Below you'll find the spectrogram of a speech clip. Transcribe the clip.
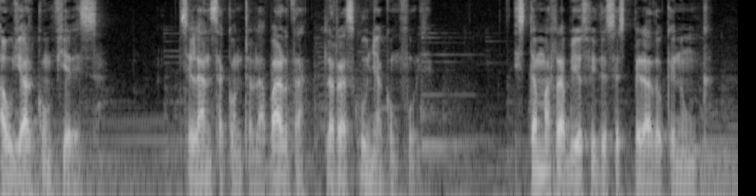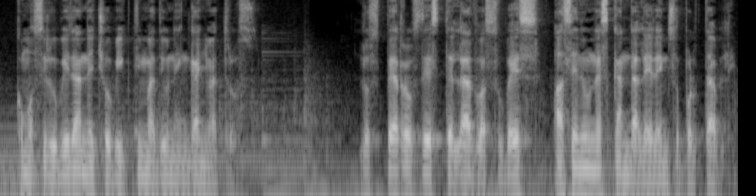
aullar con fiereza. Se lanza contra la barda, la rasguña con furia está más rabioso y desesperado que nunca, como si lo hubieran hecho víctima de un engaño atroz. Los perros de este lado, a su vez, hacen una escandalera insoportable.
